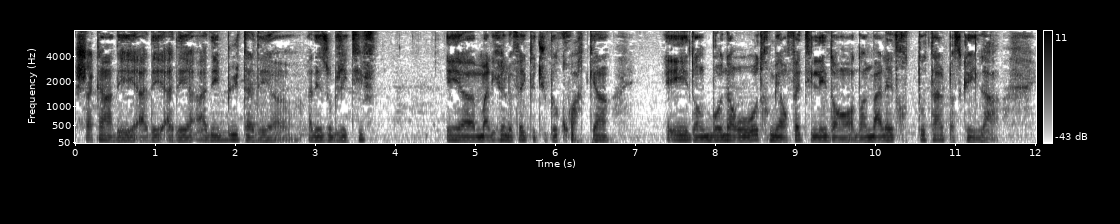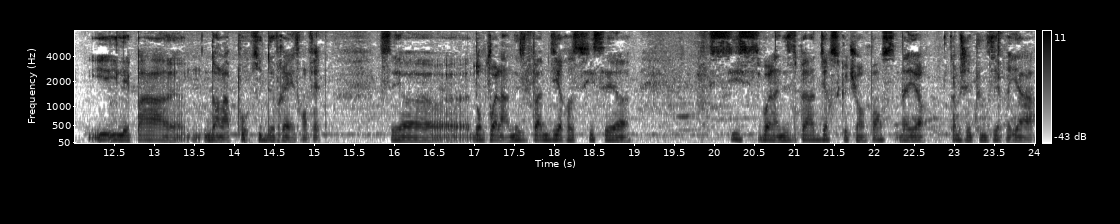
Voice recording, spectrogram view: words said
Chacun a des a des a des a des buts, a des a des objectifs et euh, malgré le fait que tu peux croire qu'un est dans le bonheur ou autre, mais en fait il est dans, dans le mal-être total parce qu'il a il n'est pas euh, dans la peau qu'il devrait être en fait. C'est euh, donc voilà, n'hésite pas à me dire si c'est si voilà, n'hésite pas à dire ce que tu en penses. D'ailleurs, comme j'ai pu le dire, il y a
